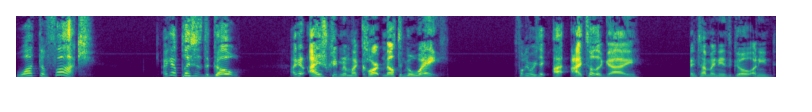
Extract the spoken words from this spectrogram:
What the fuck? I got places to go. I got ice cream in my cart melting away. Fucking ridiculous. I, I tell the guy, anytime I need to go, I need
